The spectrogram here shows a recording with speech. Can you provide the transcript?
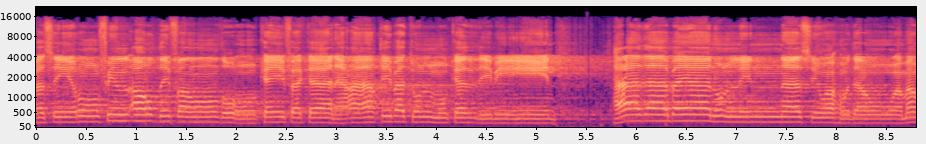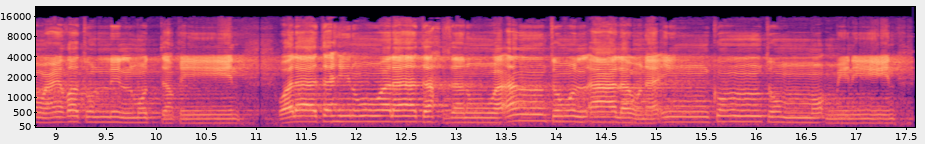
فسيروا في الأرض فانظروا كيف كان عاقبة المكذبين. هذا بيان للناس وهدى وموعظة للمتقين. ولا تهنوا ولا تحزنوا وأنتم الأعلون إن كنتم مؤمنين.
